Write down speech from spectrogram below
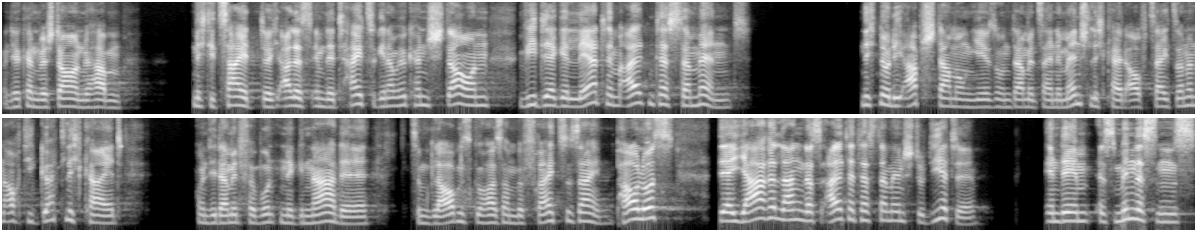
Und hier können wir staunen. Wir haben nicht die Zeit, durch alles im Detail zu gehen, aber wir können staunen, wie der Gelehrte im Alten Testament nicht nur die Abstammung Jesu und damit seine Menschlichkeit aufzeigt, sondern auch die Göttlichkeit und die damit verbundene Gnade, zum Glaubensgehorsam befreit zu sein. Paulus, der jahrelang das Alte Testament studierte, in dem es mindestens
